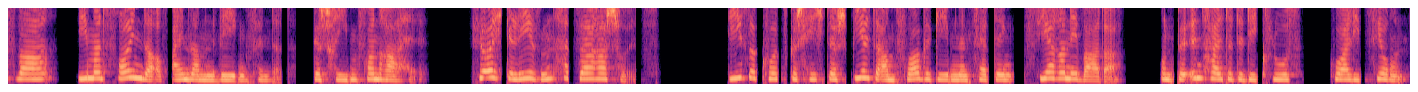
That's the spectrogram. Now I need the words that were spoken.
Das war Wie man Freunde auf einsamen Wegen findet, geschrieben von Rahel. Für euch gelesen hat Sarah Schulz. Diese Kurzgeschichte spielte am vorgegebenen Setting Sierra Nevada und beinhaltete die Clues Koalition,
